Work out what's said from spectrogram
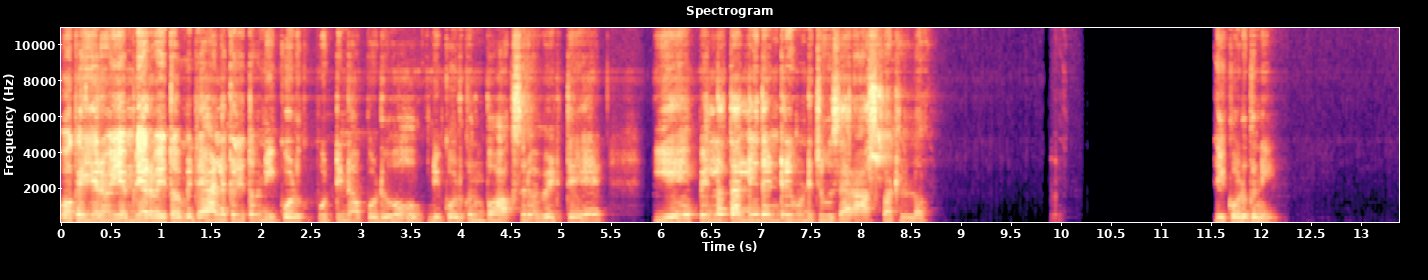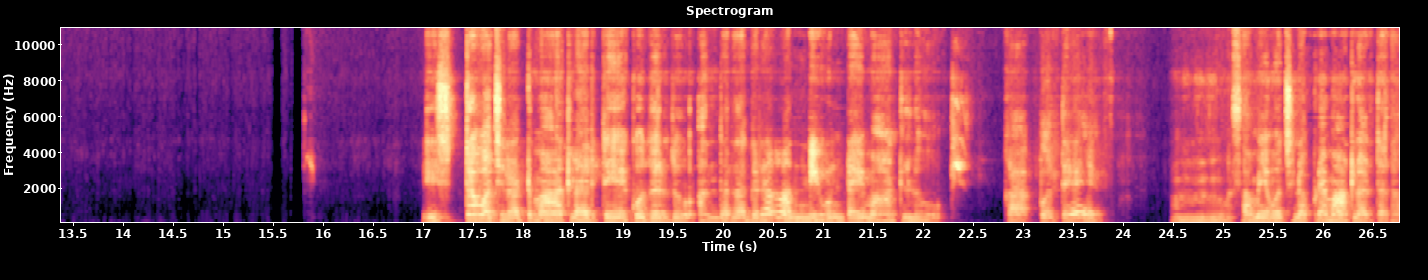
ఒక ఇరవై ఎనిమిది ఇరవై తొమ్మిది ఏళ్ళ క్రితం నీ కొడుకు పుట్టినప్పుడు నీ కొడుకుని బాక్స్లో పెడితే ఏ పిల్ల తల్లిదండ్రి ఉండి చూశారు హాస్పిటల్లో? నీ కొడుకుని. ఇష్టం వచ్చినట్టు మాట్లాడితే కుదరదు. అందరి దగ్గర అన్నీ ఉంటాయి మాటలు. కాకపోతే సమయం వచ్చినప్పుడే మాట్లాడతారు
